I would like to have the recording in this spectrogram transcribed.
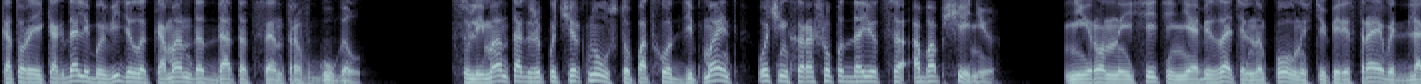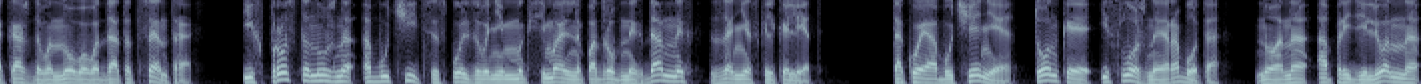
которые когда-либо видела команда дата-центров Google. Сулейман также подчеркнул, что подход DeepMind очень хорошо поддается обобщению. Нейронные сети не обязательно полностью перестраивать для каждого нового дата-центра. Их просто нужно обучить с использованием максимально подробных данных за несколько лет. Такое обучение – тонкая и сложная работа, но она определенно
